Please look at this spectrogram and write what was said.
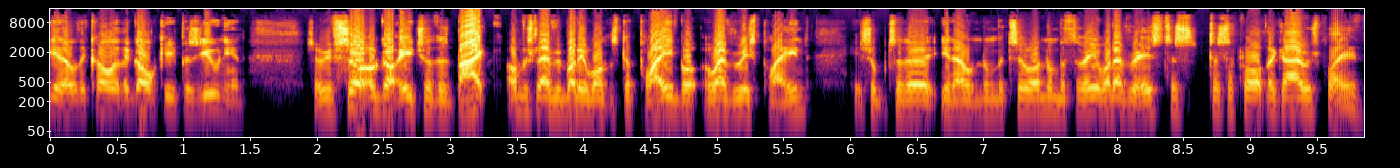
you know, they call it the goalkeepers union. So we've sort of got each other's back. Obviously, everybody wants to play, but whoever is playing, it's up to the, you know, number two or number three, whatever it is, to to support the guy who's playing.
